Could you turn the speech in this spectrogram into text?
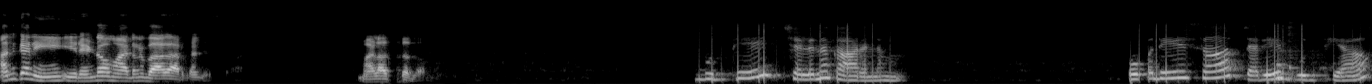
అందుకని ఈ రెండవ మాటను బాగా అర్థం చేసుకోవాలి. మళ్ళా చదువు బుద్ధే చలన కారణం. ఉపదేశాతరే బుద్ధ్యా.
